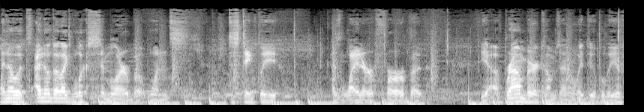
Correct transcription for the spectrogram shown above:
I know it's. I know that like looks similar, but one's distinctly has lighter fur. But yeah, a brown bear comes in, we do believe,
